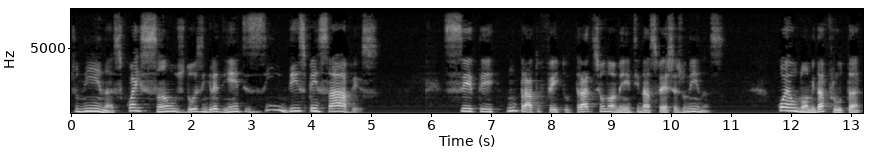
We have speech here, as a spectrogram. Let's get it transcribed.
juninas. Quais são os dois ingredientes indispensáveis? Cite um prato feito tradicionalmente nas festas juninas. Qual é o nome da fruta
